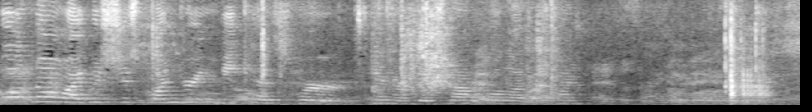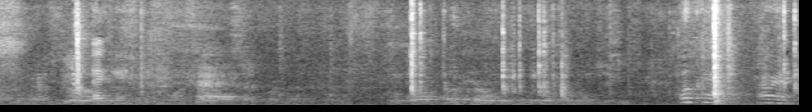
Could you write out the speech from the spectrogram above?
Well, no, I was just wondering because we're, you know, there's not a whole lot of time. and then go Okay. pad. and go curl. Okay, all right.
